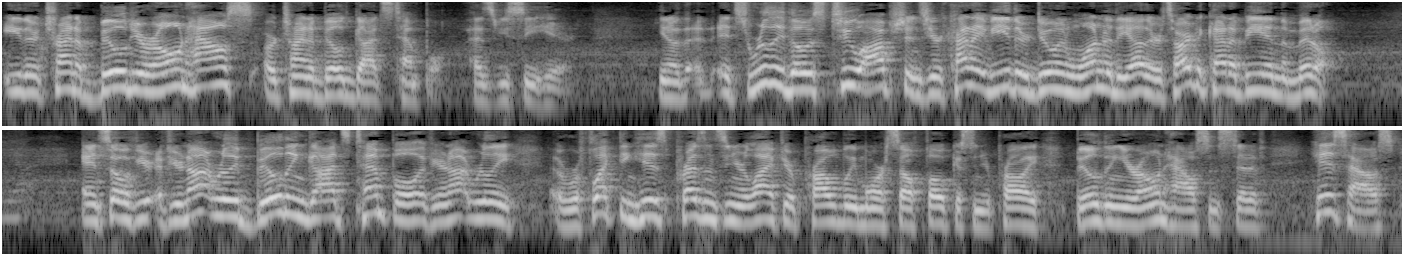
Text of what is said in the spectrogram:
either trying to build your own house or trying to build God's temple, as we see here you know, it's really those two options. You're kind of either doing one or the other. It's hard to kind of be in the middle. And so if you're if you're not really building God's temple, if you're not really uh, reflecting his presence in your life, you're probably more self-focused and you're probably building your own house instead of his house.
